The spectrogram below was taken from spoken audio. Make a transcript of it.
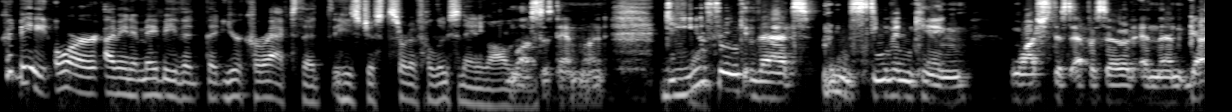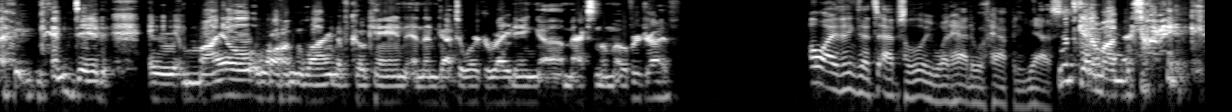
Could be, or I mean, it may be that that you're correct that he's just sort of hallucinating all. Of Lost his damn mind. Do you think that Stephen King watched this episode and then got then did a mile long line of cocaine and then got to work writing uh, Maximum Overdrive? Oh, I think that's absolutely what had to have happened. Yes. Let's get him on next week.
